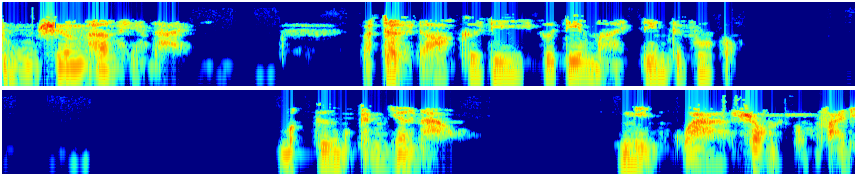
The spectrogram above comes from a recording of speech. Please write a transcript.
sung sướng hơn hiện tại. Và từ đó cứ đi, cứ tiến mãi, tiến tới vô cùng. bất cứ một cảnh giới nào nhìn qua rồi cũng phải đi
